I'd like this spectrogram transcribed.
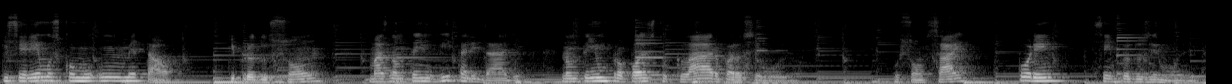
que seremos como um metal que produz som, mas não tem vitalidade, não tem um propósito claro para o seu uso. O som sai, porém sem produzir música.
